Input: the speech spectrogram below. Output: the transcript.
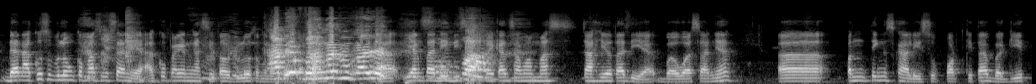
dan aku sebelum ke Mas Husen ya, aku pengen ngasih tahu dulu teman-teman. Aneh banget mukanya. Uh, yang tadi Sumpah. disampaikan sama Mas Cahyo tadi ya, bahwasannya uh, penting sekali support kita bagi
